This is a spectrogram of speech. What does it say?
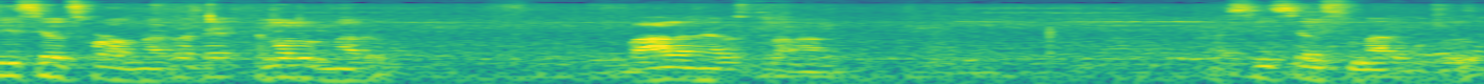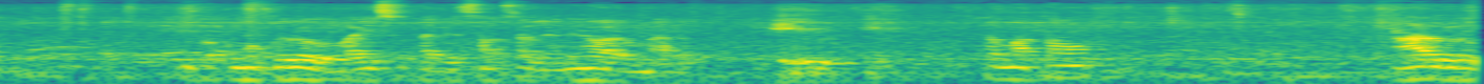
సీసీఎల్స్ కూడా ఉన్నారు. అంటే పిల్లలు ఉన్నారు. బాల నేరస్తులు అన్నారు. సీసీఎల్స్ ఉన్నారు ముగ్గురు. ఇంకొక ముగ్గురు వయసు పది సంవత్సరాలు నిండిన వాళ్ళు ఉన్నారు. సో మొత్తం ఆరుగురు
